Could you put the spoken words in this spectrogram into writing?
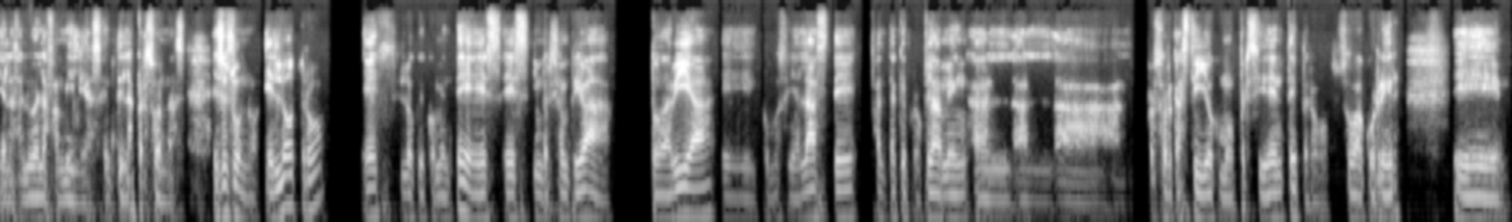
y a la salud de las familias, entre las personas. Eso es uno. El otro es lo que comenté, es, es inversión privada todavía, eh, como señalaste, falta que proclamen al, profesor Castillo como presidente, pero eso va a ocurrir. Eh,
